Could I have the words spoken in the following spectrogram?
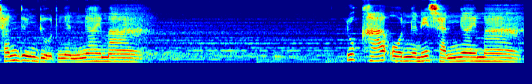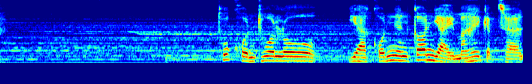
ฉันดึงดูดเงินง่ายมาก ลูกค้าโอนเงินให้ฉันง่ายมาก ทุกคนทั่วโลกอยากขนเงินก้อนใหญ่มาให้กับฉัน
